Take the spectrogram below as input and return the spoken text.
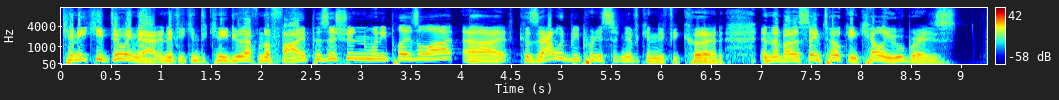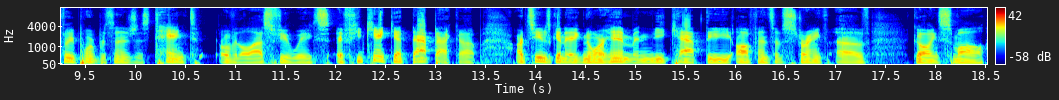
can he keep doing that? And if he can, can he do that from the five position when he plays a lot? Because uh, that would be pretty significant if he could. And then by the same token, Kelly Oubre's three point percentage has tanked over the last few weeks. If he can't get that back up, our team's going to ignore him and kneecap the offensive strength of going small.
